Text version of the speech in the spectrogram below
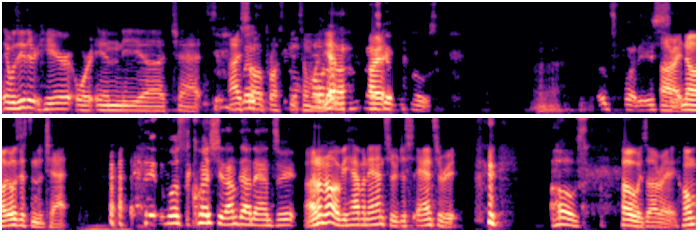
It was either here or in the uh, chat. I saw a prostitute somewhere. On, let's right. Uh, That's funny. all shit. right. No, it was just in the chat. What's the question? I'm down to answer it. I don't know if you have an answer. Just answer it. Hoes. Hose. All right. Home.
